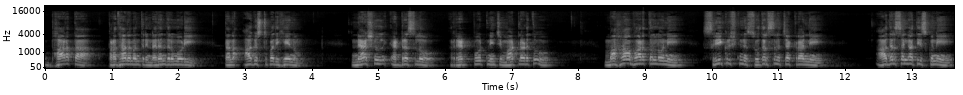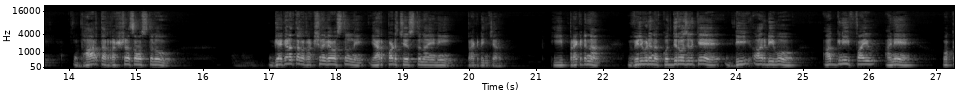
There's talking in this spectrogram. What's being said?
భారత ప్రధానమంత్రి నరేంద్ర మోడీ తన ఆగస్టు పదిహేను నేషనల్ అడ్రస్లో రెడ్ పోర్ట్ నుంచి మాట్లాడుతూ మహాభారతంలోని శ్రీకృష్ణుని సుదర్శన చక్రాన్ని ఆదర్శంగా తీసుకుని భారత రక్షణ సంస్థలు గగనతల రక్షణ వ్యవస్థల్ని ఏర్పాటు చేస్తున్నాయని ప్రకటించారు. ఈ ప్రకటన వెలువడిన కొద్ది రోజులకే డిఆర్డిఓ అగ్ని ఫైవ్ అనే ఒక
